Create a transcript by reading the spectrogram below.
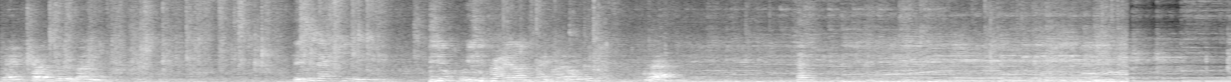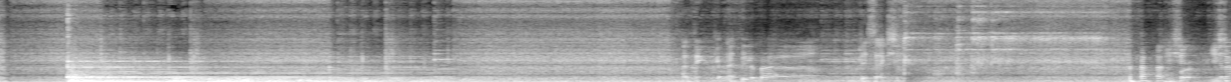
okay? Guys, who designed it? This is actually. You should, you should try it on. Try, try it on. Yeah? Test. I think I feel bad. Uh, this actually. you should. You should.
